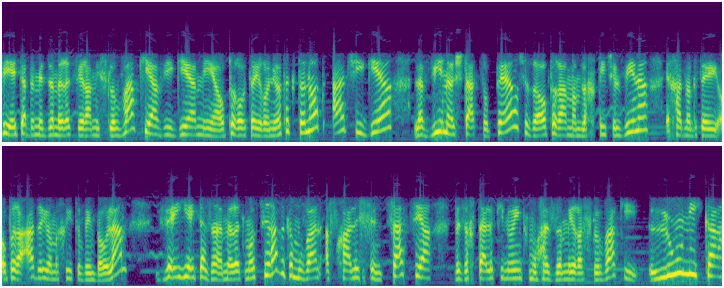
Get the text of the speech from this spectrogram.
והיא הייתה באמת זמרת צעירה מסלובקיה, והיא הגיעה מהאופרות העירוניות הקטנות, עד שהיא הגיעה לווינה שטאצ אופר, שזו האופרה הממלכתית של וינה, אחד מהבתי אופרה עד היום הכי טובים בעולם, והיא הייתה זמרת מאוד צעירה, וכמובן הפכה לסנסציה, וזכתה לכינויים כמו הזמיר הסלובקי, לוניקה,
